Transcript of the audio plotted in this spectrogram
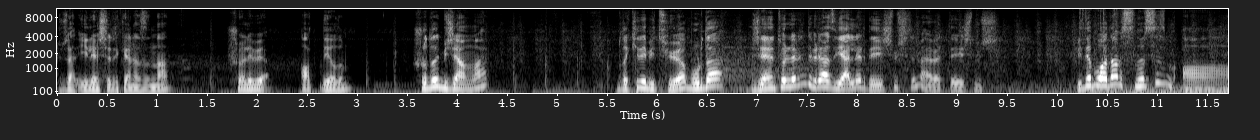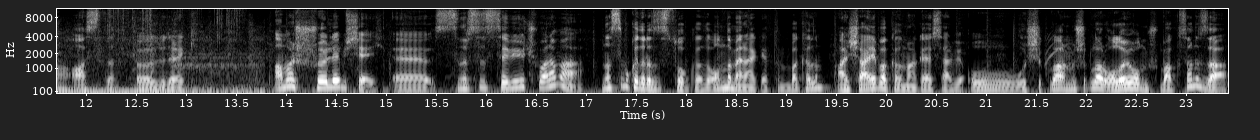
Güzel iyileştirdik en azından. Şöyle bir atlayalım. Şurada bir cam var. Buradaki de bitiyor. Burada jeneratörlerin de biraz yerleri değişmiş değil mi? Evet değişmiş. Bir de bu adam sınırsız mı? Aa astı. Öldü direkt. Ama şöyle bir şey. e, sınırsız seviye 3 var ama nasıl bu kadar hızlı stokladı? Onu da merak ettim. Bakalım. Aşağıya bakalım arkadaşlar bir. Oo ışıklar mışıklar olay olmuş. Baksanıza.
